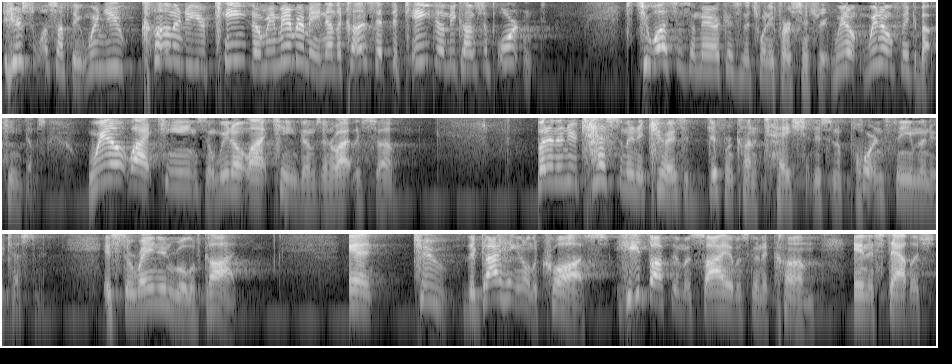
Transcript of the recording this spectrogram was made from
here's something. When you come into your kingdom, remember me. Now, the concept of kingdom becomes important. To us as Americans in the 21st century, we don't, we don't think about kingdoms. We don't like kings and we don't like kingdoms, and rightly so. But in the New Testament, it carries a different connotation. It's an important theme in the New Testament. It's the reign and rule of God. And to the guy hanging on the cross, he thought the Messiah was going to come and establish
